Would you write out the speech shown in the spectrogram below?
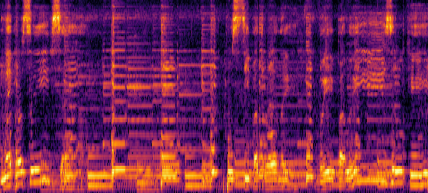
не просився. Пусті патрони випали з руки.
